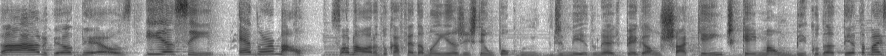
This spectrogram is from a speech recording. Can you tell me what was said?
ah, meu Deus! E assim, é normal. Só na hora do café da manhã a gente tem um pouco de medo, né? De pegar um chá quente, queimar um bico da teta, mas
